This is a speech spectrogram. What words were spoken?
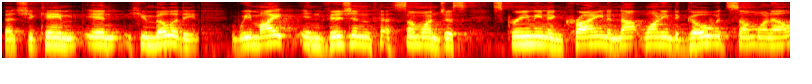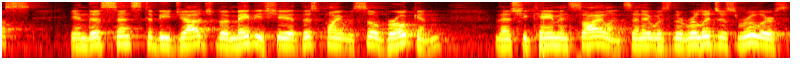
that she came in humility. We might envision someone just screaming and crying and not wanting to go with someone else in this sense to be judged, but maybe she at this point was so broken that she came in silence. And it was the religious rulers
